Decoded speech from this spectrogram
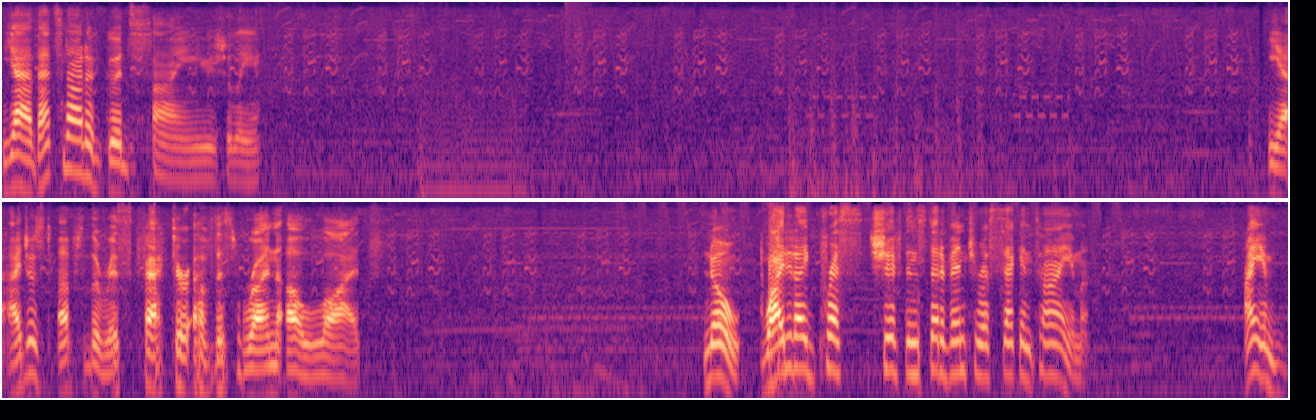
Yeah, that's not a good sign usually. Yeah, I just upped the risk factor of this run a lot. No! Why did I press shift instead of enter a second time? I am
